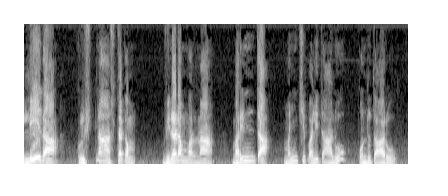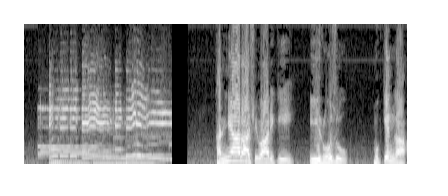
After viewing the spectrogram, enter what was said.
లేదా కృష్ణ అష్టకం వినడం వలన మరింత మంచి ఫలితాలు పొందుతారు. కన్యారాశి వారికి ఈ రోజు ముఖ్యంగా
